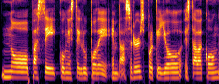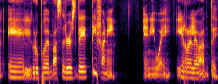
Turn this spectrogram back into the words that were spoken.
no pasé con este grupo de ambassadors porque yo estaba con el grupo de ambassadors de Tiffany. Anyway, irrelevante.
